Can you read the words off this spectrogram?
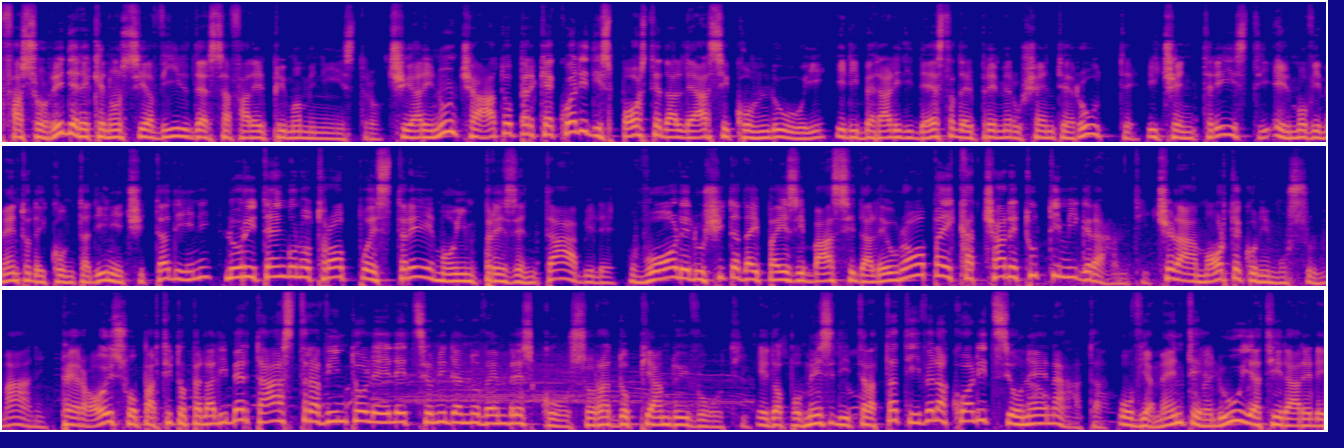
Fa sorridere che non sia Wilders a fare il primo ministro. Ci ha rinunciato perché quelli disposti ad allearsi con lui, i liberali di destra del premier uscente Rutte, i centristi e il movimento dei contadini e cittadini, lo ritengono troppo estremo, impresentabile. Vuole l'uscita dai Paesi Bassi dall'Europa e cacciare tutti i migranti. Ce l'ha a morte con i musulmani. Però il suo Partito per la Libertà ha stravinto le elezioni del novembre scorso, raddoppiando i voti. E dopo mesi di trattative la coalizione è nata. Ovviamente è lui a tirare le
